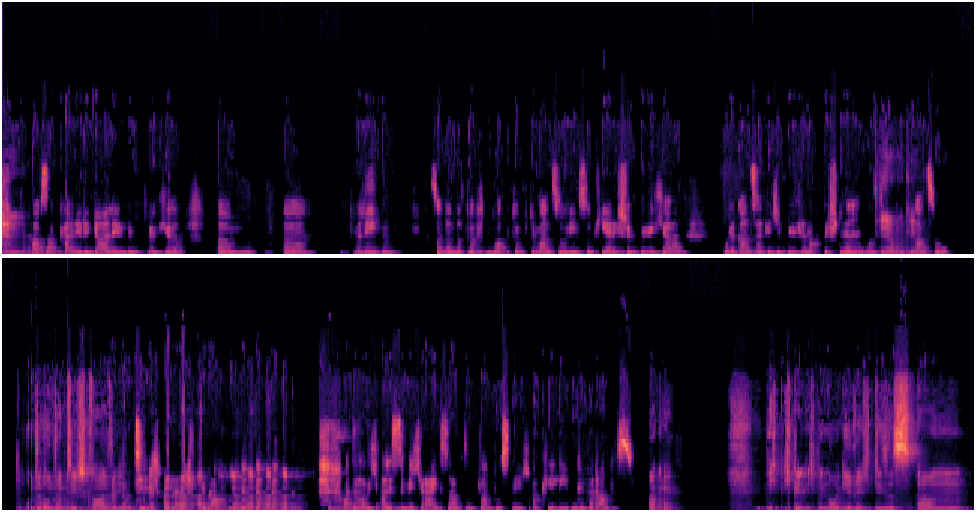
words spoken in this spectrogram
Mhm. Da gab es auch keine Regale in den Bücherläden, ähm, äh, sondern da durfte, durfte man so esoterische Bücher oder ganzheitliche Bücher noch bestellen und ja, okay. dann so unter, unterm Tisch quasi. Unterm Tisch vielleicht, genau. und da habe ich alles in mich reingesaugt und dann wusste ich, okay, Leben gehört anders. Okay. Ich, ich, bin, ich bin neugierig. Dieses, ähm,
